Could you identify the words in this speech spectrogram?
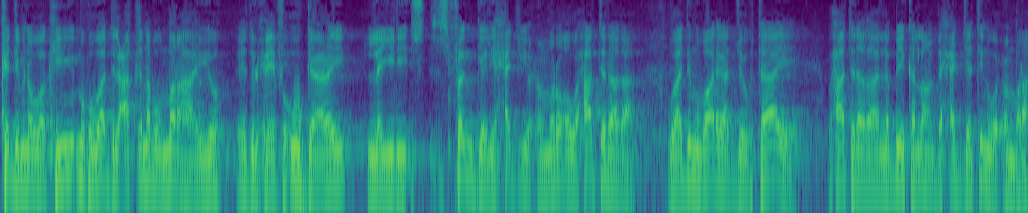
Kadibna waa kii markuu waadilcaqinabu marahayo ee dulxileefo uu gaadhay la yidhi fangeli xaj iyo cumro oo waxaad tidhahdaa waadi mubaaragaad joogtaaye waxaad tidhahdaa labayk allahuma bixajatin wa cumra.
